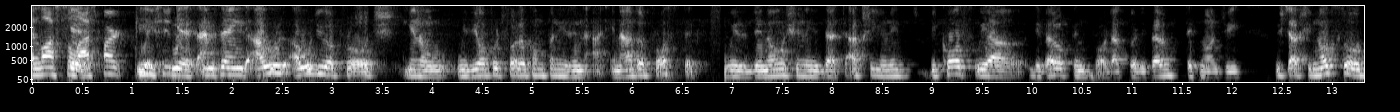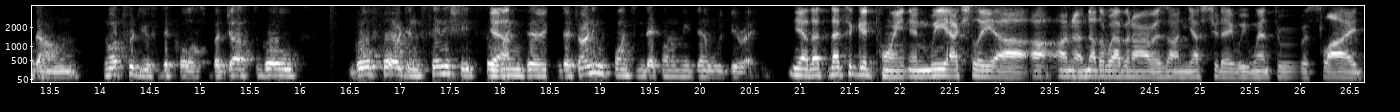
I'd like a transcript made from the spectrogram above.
I, lost the yes. last part. Can yes, yes, I'm saying how would how would you approach you know with your portfolio companies and in other prospects with the notion that actually you need because we are developing product, we're developing technology, we should actually not slow down, not reduce the cost, but just go go forward and finish it. So yeah. when the the turning point in the economy, then we'll be ready. Yeah, that, that's a good point. And we actually, uh, uh, on another webinar I was on yesterday, we went through a slide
